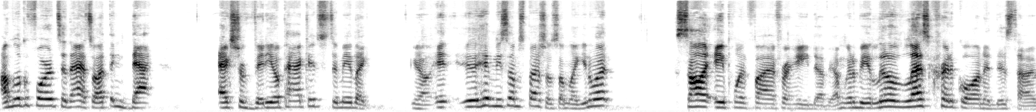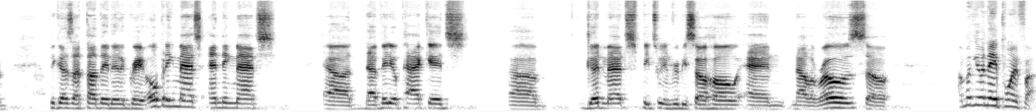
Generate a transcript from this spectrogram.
I'm looking forward to that. So I think that extra video package to me, like you know, it, it hit me something special. So I'm like, you know what? Solid 8.5 for AEW. I'm going to be a little less critical on it this time because I thought they did a great opening match, ending match, uh, that video package, uh, good match between Ruby Soho and Nyla Rose. So I'm going to give it an 8.5.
